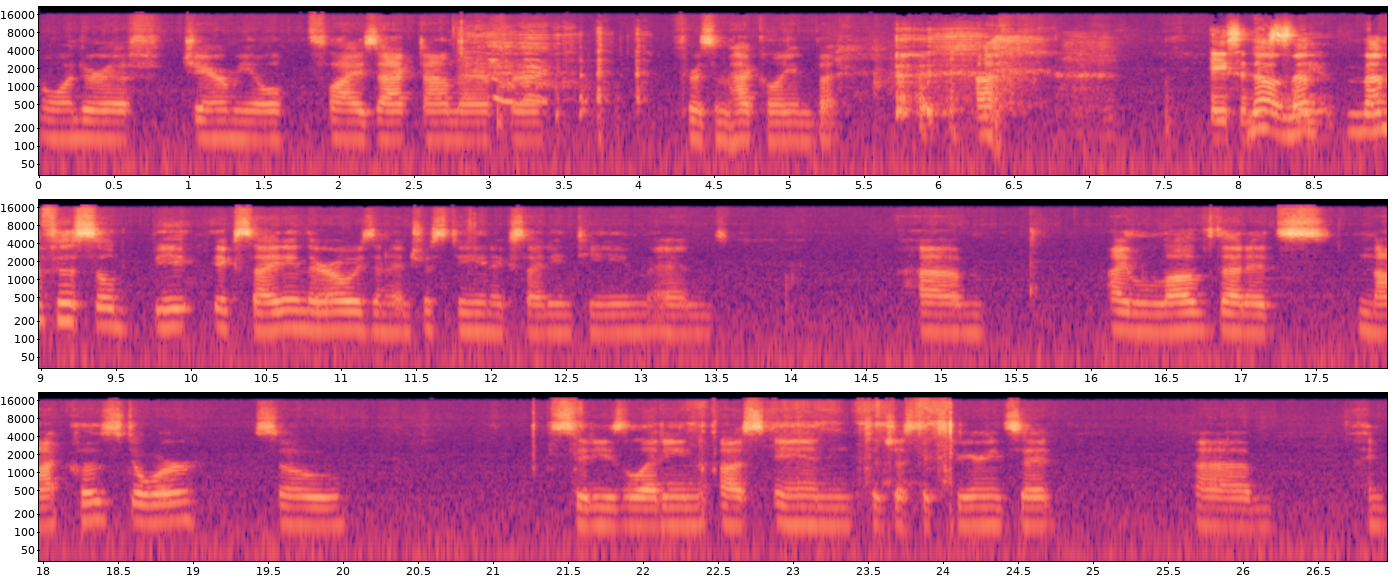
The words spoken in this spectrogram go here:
I wonder if Jeremy will fly Zach down there for for some heckling. But Ace in no, Mem- Memphis will be exciting. They're always an interesting, exciting team, and um, I love that it's not closed door. So city's letting us in to just experience it. Um, and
